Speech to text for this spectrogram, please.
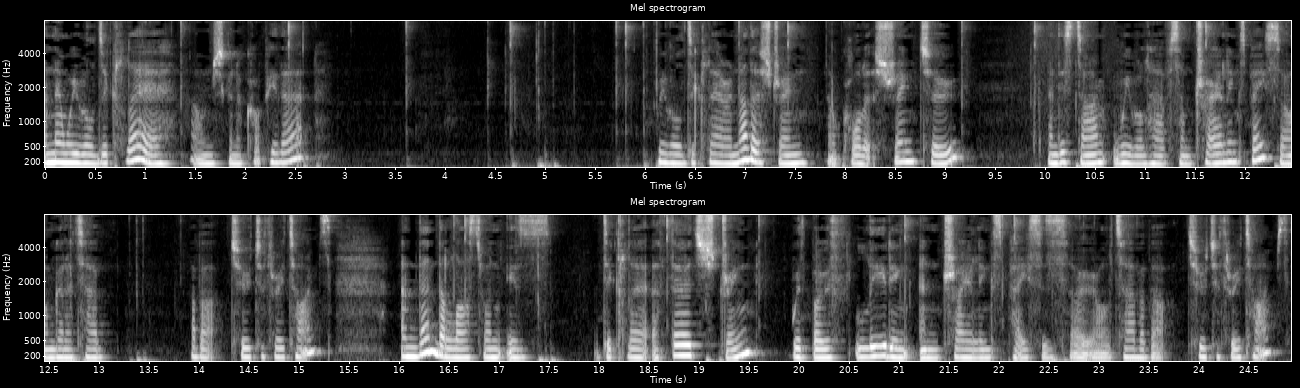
and then we will declare, I'm just going to copy that. We will declare another string, I'll call it string 2, and this time we will have some trailing space, so I'm going to tab about two to three times. And then the last one is declare a third string with both leading and trailing spaces, so I'll tab about two to three times.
